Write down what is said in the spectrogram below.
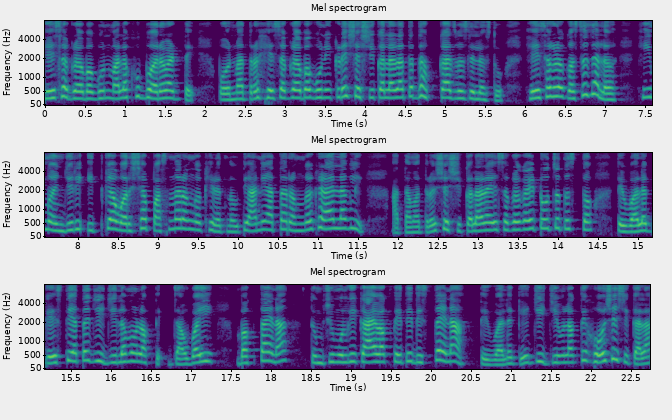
हे सगळं बघून मला खूप बरं वाटते पण मात्र हे सगळं बघून इकडे शशिकलाला तर धक्काच बसलेला असतो. हे सगळं कसं झालं? ही मंजिरी इतक्या वर्षापासनं रंग खेळत नव्हती आणि आता रंग खेळायला लागली. आता मात्र शशिकलाला हे सगळं काही टोचत असतं. तेव्हा लगेच ती आता जिजीला म्हणू लागते जाऊ बाई बघताय ना तुमची मुलगी काय वागते ते दिसतंय ना? तेव्हा लगेच जिजी म्हणू लागते हो शशिकाला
